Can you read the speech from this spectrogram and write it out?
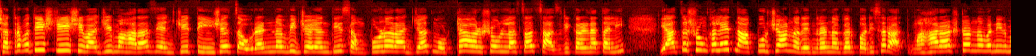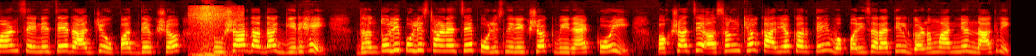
छत्रपती श्री शिवाजी महाराज यांची तीनशे चौऱ्याण्णवी जयंती संपूर्ण राज्यात मोठ्या हर्षोल्लासात साजरी करण्यात आली. याच शृंखलेत नागपूरच्या नरेंद्रनगर परिसरात महाराष्ट्र नवनिर्माण सेनेचे राज्य उपाध्यक्ष तुषारदादा गिरहे धंतोली पोलीस ठाण्याचे पोलीस निरीक्षक विनायक कोळी पक्षाचे असंख्य कार्यकर्ते व परिसरातील गणमान्य नागरिक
